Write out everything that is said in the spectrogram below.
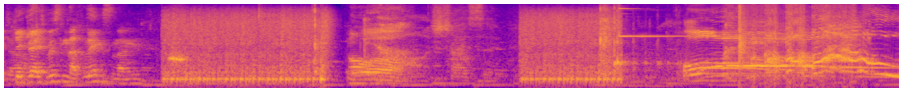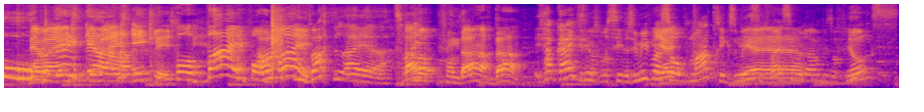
ich gehe gleich ein bisschen nach links und dann. Oh, scheiße. Der war, echt, der Digga. war echt eklig. Vorbei, vorbei. Wachteleier. War noch von da nach da. Ich habe gar nicht gesehen, was passiert ist. Für mich war es Ja. so Matrix-mäßig, Ja, ja, weißt du, ja. oder irgendwie so fliegt. Jungs,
